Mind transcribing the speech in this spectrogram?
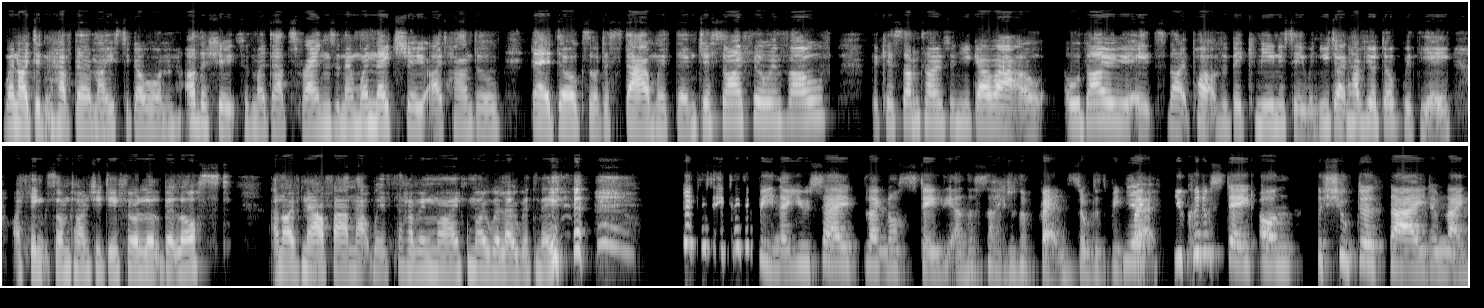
when I didn't have them, I used to go on other shoots with my dad's friends. And then when they'd shoot, I'd handle their dogs or just stand with them, just so I feel involved. Because sometimes when you go out, although it's like part of a big community, when you don't have your dog with you, I think sometimes you do feel a little bit lost. And I've now found that with having my my willow with me. Because it could have been that you said, like, not stayed the other side of the fence, so to speak. Yeah. Like, you could have stayed on the shooter side and, like,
